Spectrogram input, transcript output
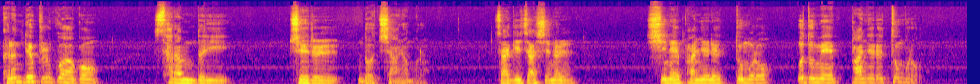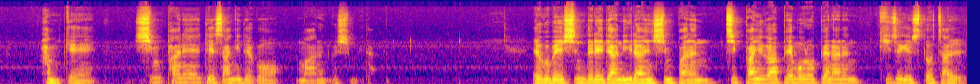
그런데 불구하고 사람들이 죄를 놓지 않으므로 자기 자신을 신의 반열에 둠으로 어둠의 반열에 둠으로 함께 심판의 대상이 되고 마는 것입니다. 애굽의 신들에 대한 이러한 심판은 지팡이가 뱀으로 변하는 기적에서도 잘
